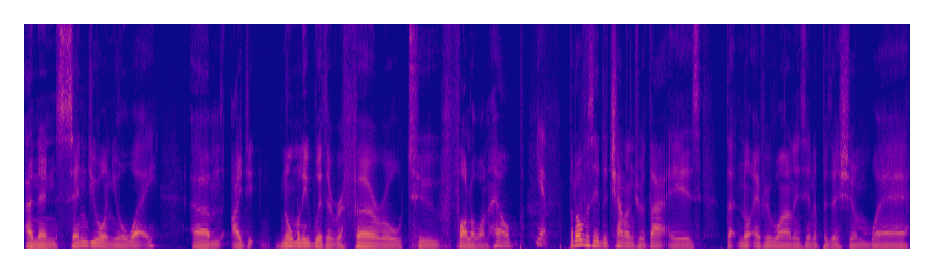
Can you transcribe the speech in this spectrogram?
and then send you on your way. Um, I d- normally with a referral to follow on help. Yep. But obviously, the challenge with that is that not everyone is in a position where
